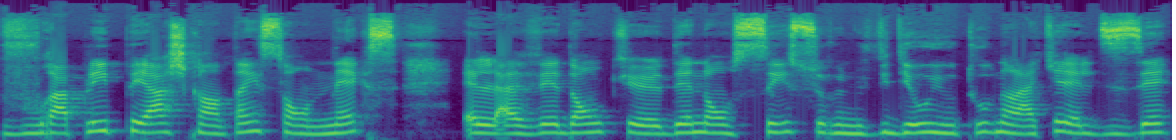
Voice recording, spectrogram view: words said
Vous vous rappelez, PH Quentin, son ex, elle l'avait donc euh, dénoncé sur une vidéo YouTube dans laquelle elle disait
